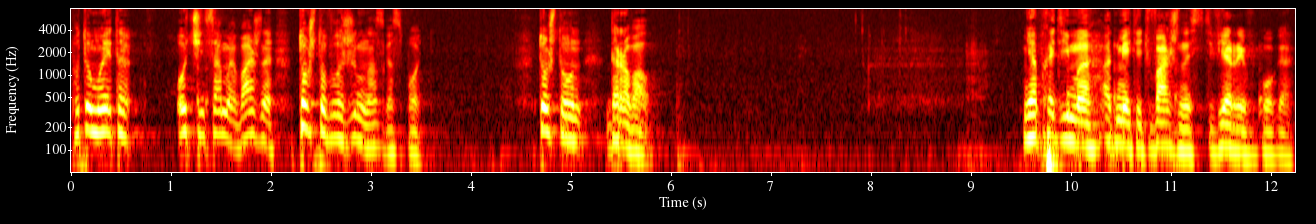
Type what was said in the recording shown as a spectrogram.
Поэтому это очень самое важное, то, что вложил в нас Господь. То, что Он даровал. Необходимо отметить важность веры в Бога,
